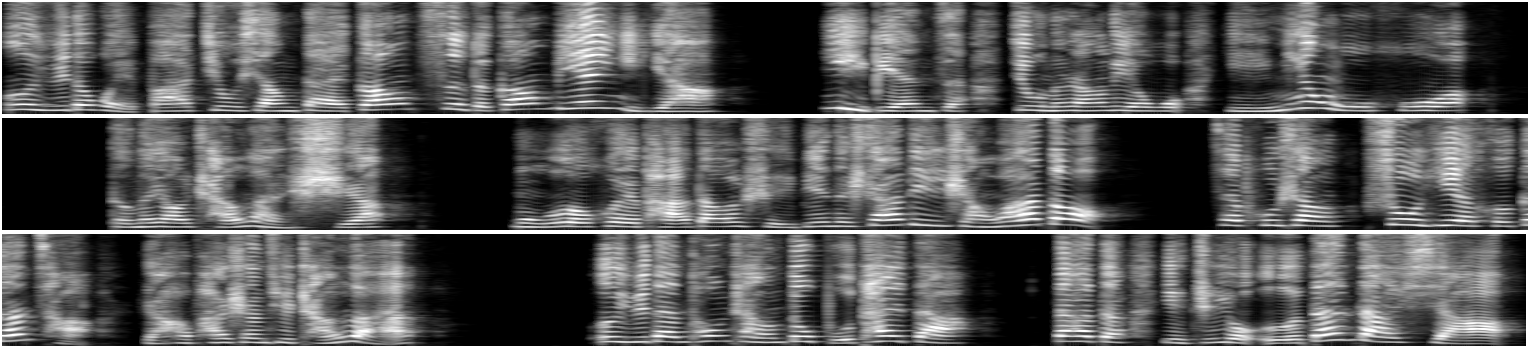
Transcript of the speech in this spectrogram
鳄鱼的尾巴就像带钢刺的钢鞭一样，一鞭子就能让猎物一命呜呼。等到要产卵时，母鳄会爬到水边的沙地上挖洞，再铺上树叶和干草，然后爬上去产卵。鳄鱼蛋通常都不太大。大的也只有鹅蛋大小。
